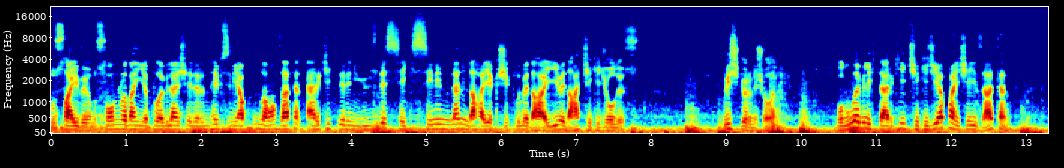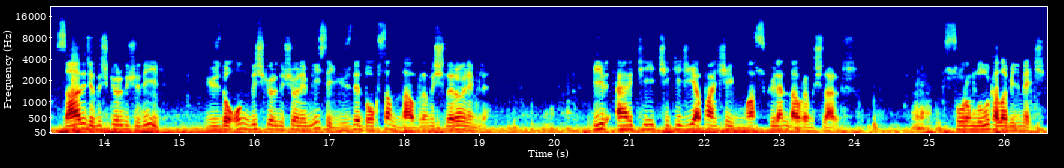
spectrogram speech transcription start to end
bu saydığım sonradan yapılabilen şeylerin hepsini yaptığın zaman zaten erkeklerin %80'inden daha yakışıklı ve daha iyi ve daha çekici oluyorsun. Dış görünüş olarak. Bununla birlikte erkeği çekici yapan şey zaten sadece dış görünüşü değil. %10 dış görünüşü önemliyse %90 davranışları önemli. Bir erkeği çekici yapan şey maskülen davranışlardır. Sorumluluk alabilmek,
